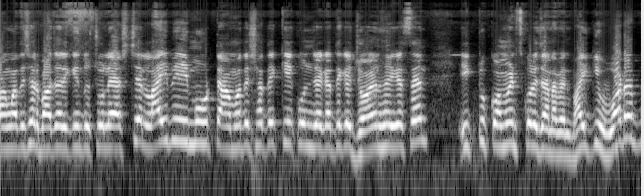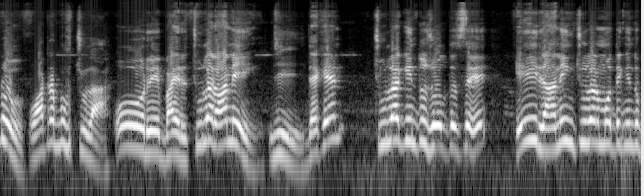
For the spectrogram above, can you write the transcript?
বাংলাদেশের বাজারে কিন্তু চলে আসছে। লাইভে এই মুহূর্তে আমাদের সাথে কে কোন জায়গা থেকে জয়েন হয়ে গেছেন একটু কমেন্টস করে জানাবেন। ভাই কি ওয়াটারপ্রুফ ওয়াটারপ্রুফ চুলা। ও রে ভাই চুলা রানিং জি। দেখেন চুলা কিন্তু জ্বলতেছে। এই রানিং চুলার মধ্যে কিন্তু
